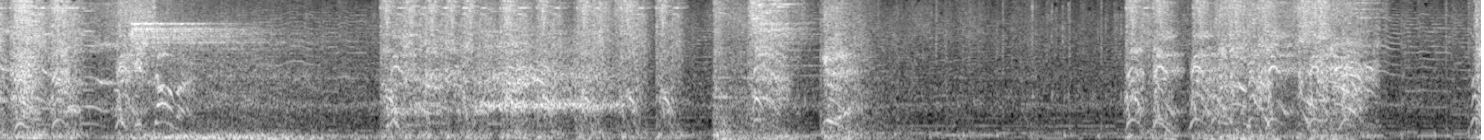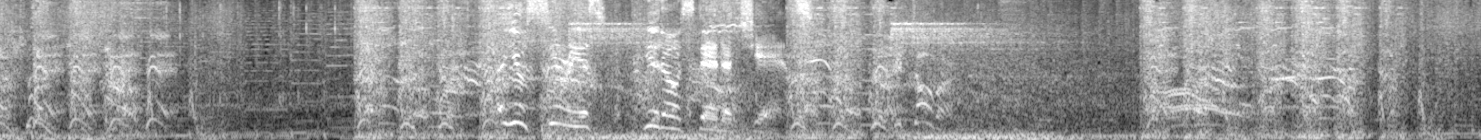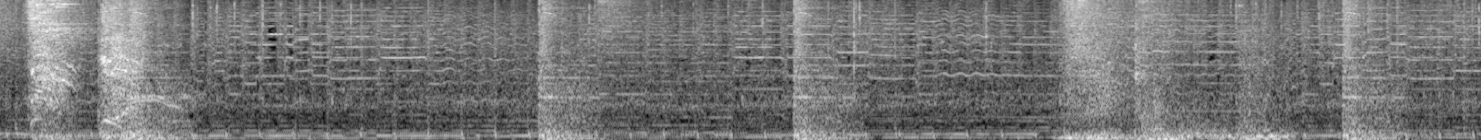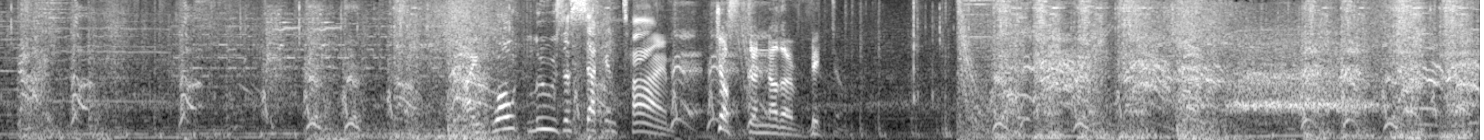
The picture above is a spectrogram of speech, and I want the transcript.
You don't stand a chance. Lose a second time. Just another victim.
